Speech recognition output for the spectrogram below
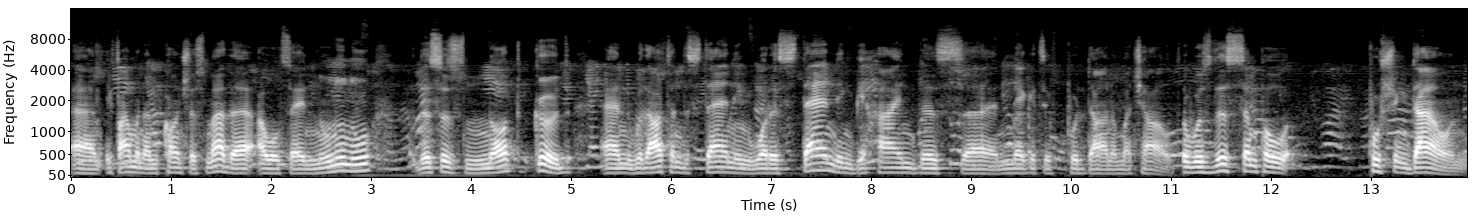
um, if I'm an unconscious mother, I will say, no, no, no, this is not good. And without understanding what is standing behind this uh, negative put down on my child. It was this simple pushing down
